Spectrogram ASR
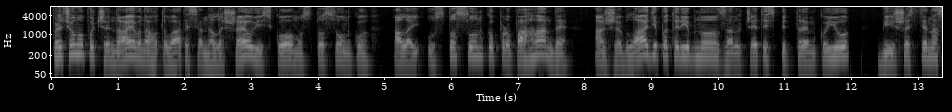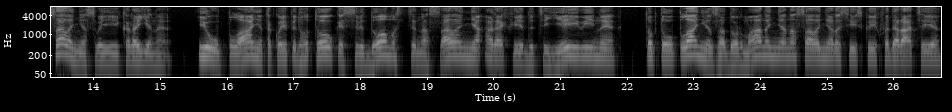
Причому починає вона готуватися не лише у військовому стосунку, але й у стосунку пропаганди, адже владі потрібно заручитись підтримкою більшості населення своєї країни. І у плані такої підготовки свідомості населення Арехії до цієї війни, тобто у плані задурманення населення Російської Федерації,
